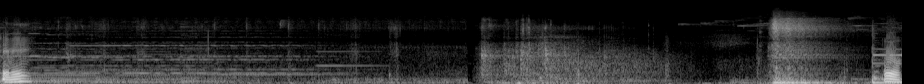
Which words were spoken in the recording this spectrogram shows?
Okay. Oh.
